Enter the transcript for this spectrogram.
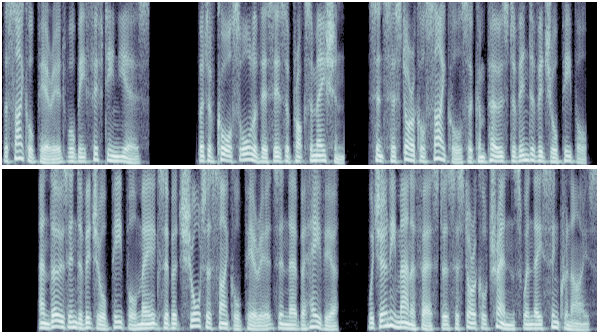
the cycle period will be 15 years. But of course all of this is approximation, since historical cycles are composed of individual people. And those individual people may exhibit shorter cycle periods in their behavior, which only manifest as historical trends when they synchronize.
